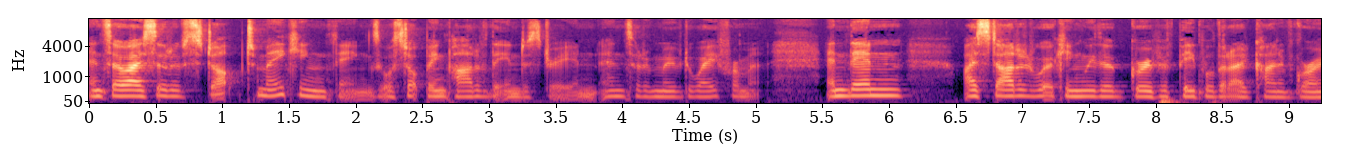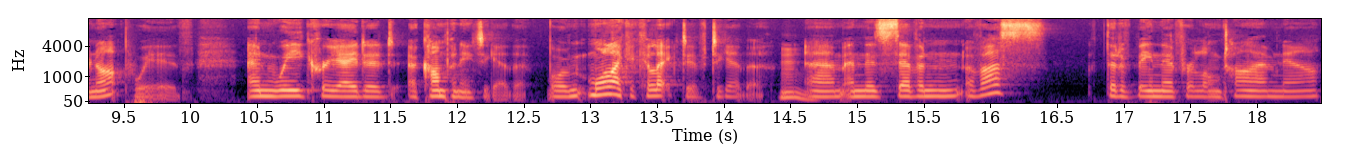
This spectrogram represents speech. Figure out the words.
And so I sort of stopped making things or stopped being part of the industry and, and sort of moved away from it. And then I started working with a group of people that I'd kind of grown up with. And we created a company together, or more like a collective together. Um, and there's seven of us that have been there for a long time now,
